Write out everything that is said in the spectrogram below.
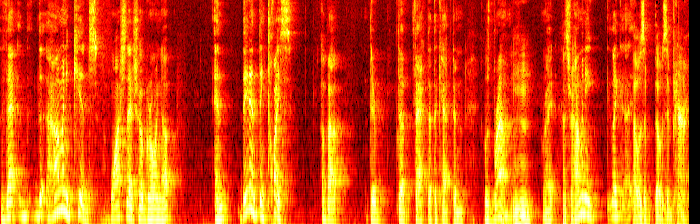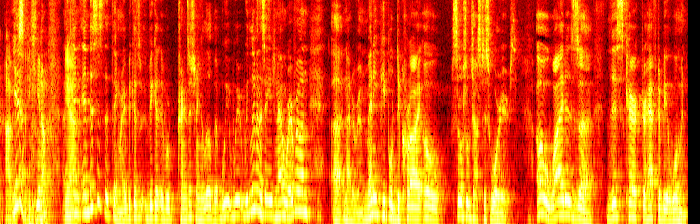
that the, how many kids watched that show growing up, and they didn't think twice about their the fact that the captain was brown, Right. That's right. How many like that was a that was apparent, obviously. Yeah, you know. yeah. And, and this is the thing, right? Because because we're transitioning a little bit. We we, we live in this age now where everyone, uh, not everyone, many people decry oh social justice warriors. Oh, why does uh, this character have to be a woman?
